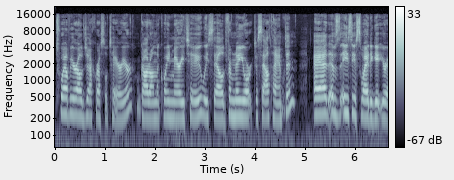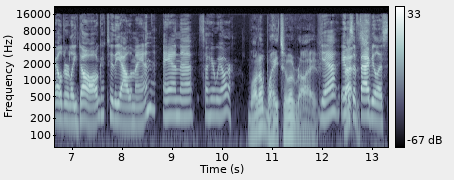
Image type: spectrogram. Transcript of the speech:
12 year old Jack Russell Terrier got on the Queen Mary 2. We sailed from New York to Southampton. And it was the easiest way to get your elderly dog to the Isle of Man. And uh, so here we are. What a way to arrive. Yeah, it was a fabulous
